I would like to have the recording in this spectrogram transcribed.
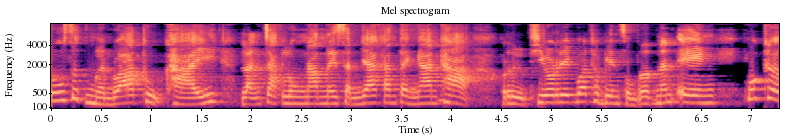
รู้สึกเหมือนว่าถูกขายหลังจากลงนามในสัญญาการแต่งงานค่ะ หรือที่เรียกว่าทะเบียนสมรสนั่นเอง พวกเธอ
